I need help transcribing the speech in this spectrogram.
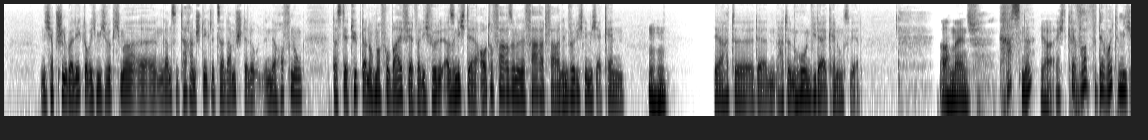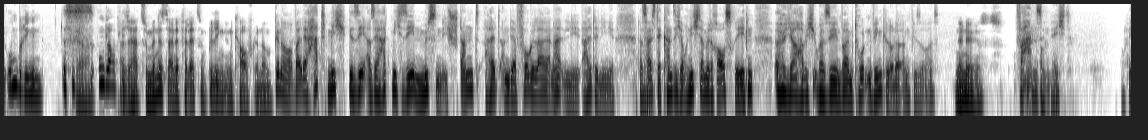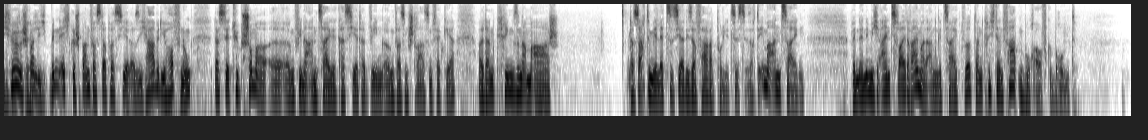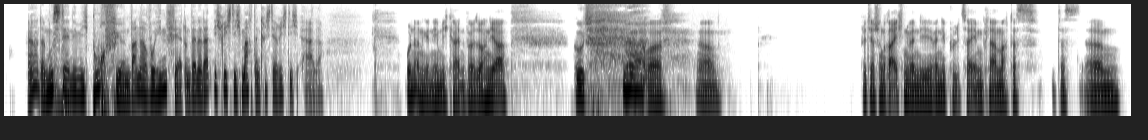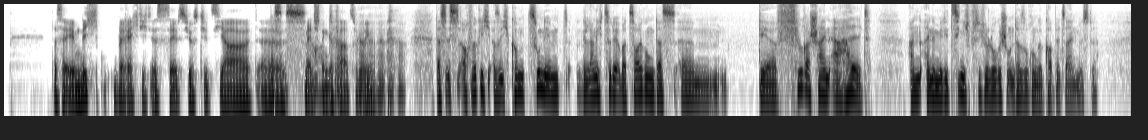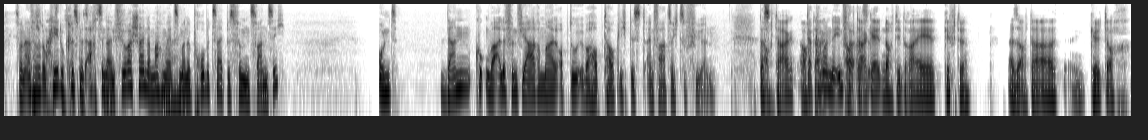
Und ich habe schon überlegt, ob ich mich wirklich mal äh, einen ganzen Tag an Steglitzer Damm stelle und in der Hoffnung, dass der Typ da nochmal vorbeifährt, weil ich würde, also nicht der Autofahrer, sondern der Fahrradfahrer, den würde ich nämlich erkennen. Mhm. Der hatte, der hatte einen hohen Wiedererkennungswert. Ach Mensch. Krass, ne? Ja, echt Der, krass. wo- der wollte mich umbringen. Das ist Ja. unglaublich. Also er hat zumindest eine Verletzung billigend in Kauf genommen. Genau, weil er hat mich gesehen, also er hat mich sehen müssen. Ich stand halt an der vorgelagerten Halteli- Haltelinie. Das heißt, er kann sich auch nicht damit rausreden, äh, ja, habe ich übersehen, war im toten Winkel oder irgendwie sowas. Nö, nö, das ist Wahnsinn, echt. Ich bin gespannt, ich bin echt gespannt, was da passiert. Also ich habe die Hoffnung, dass der Typ schon mal äh, irgendwie eine Anzeige kassiert hat wegen irgendwas im Straßenverkehr, weil dann kriegen sie ihn am Arsch. Das sagte mir letztes Jahr dieser Fahrradpolizist. Er sagte immer anzeigen. Wenn der nämlich ein, zwei, dreimal angezeigt wird, dann kriegt er ein Fahrtenbuch aufgebrummt. Ja, dann muss der nämlich Buch führen, wann er wohin fährt. Und wenn er das nicht richtig macht, dann kriegt er richtig Ärger. Unangenehmlichkeiten verursachen. Ja, gut. Aber ja, wird ja schon reichen, wenn die, wenn die Polizei eben klar macht, dass, dass, ähm, dass er eben nicht berechtigt ist, Selbstjustiziar äh, ist Menschen in hart, Gefahr ja, zu bringen. Ja, ja. Das ist auch wirklich, also ich komme zunehmend, gelange ich zu der Überzeugung, dass ähm, der Führerscheinerhalt an eine medizinisch-psychologische Untersuchung gekoppelt sein müsste. Man einfach sagt, okay, weiß du nicht, kriegst mit das 18 deinen. Führerschein, dann machen wir jetzt Nein. mal eine Probezeit bis 25 und dann gucken wir alle fünf Jahre mal, ob du überhaupt tauglich bist, ein Fahrzeug zu führen. Das, auch da, auch da kann man eine Infra- auch da also- gelten doch die drei Gifte. Also auch da gilt doch,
